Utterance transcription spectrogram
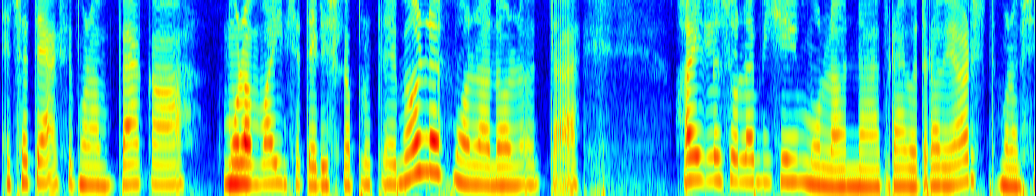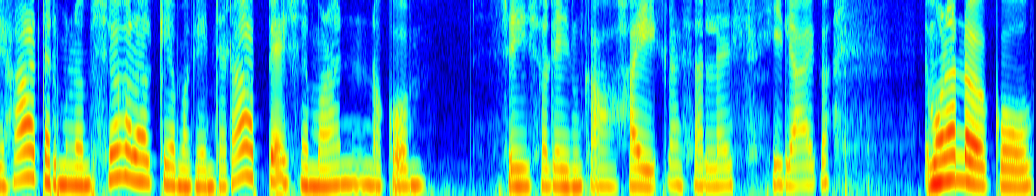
et sa teaks, et mul on väga, mul on vaimse tervisega probleeme olnud, mul on olnud äh, haiglas olemisi, mul on äh, praegu raviarst, mul on psühhiaater, mul on psühholoog ja ma käin teraapias ja ma olen nagu siis olin ka haiglas alles hiljaaegu. ja mul on nagu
